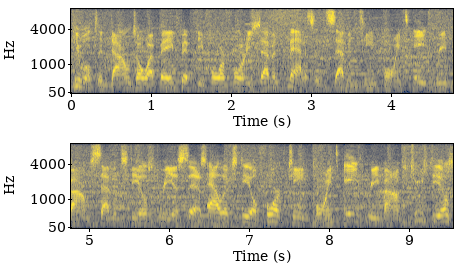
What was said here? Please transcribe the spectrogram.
Heuvelton Downs OFA 54-47, Madison 17 points, 8 rebounds, 7 steals, 3 assists. Alex Steele 14 points, 8 rebounds, 2 steals,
